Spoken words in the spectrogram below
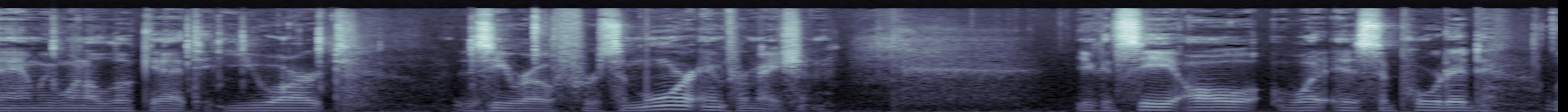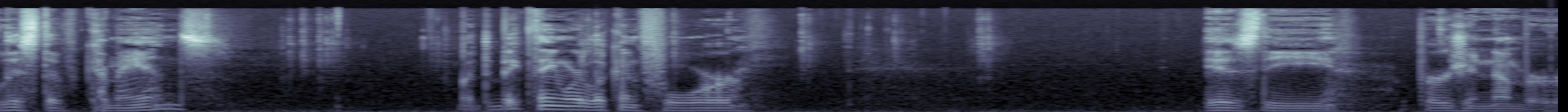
and we want to look at UART 0 for some more information. You can see all what is supported list of commands, but the big thing we're looking for is the version number.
